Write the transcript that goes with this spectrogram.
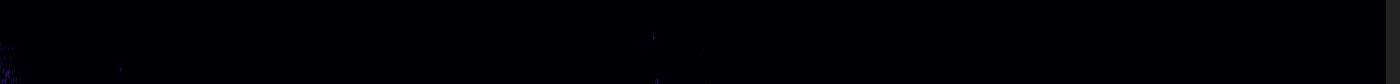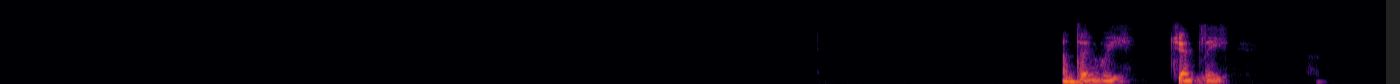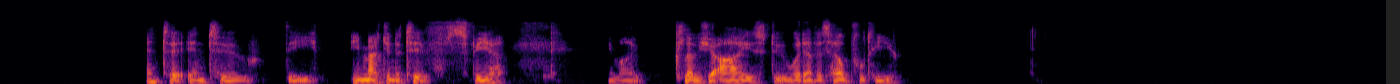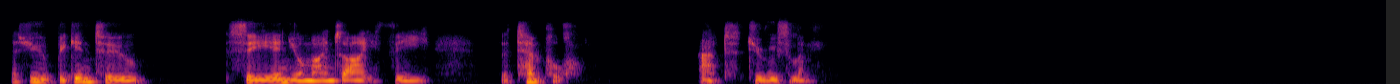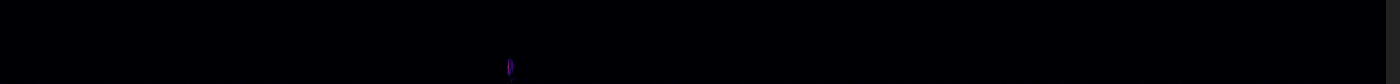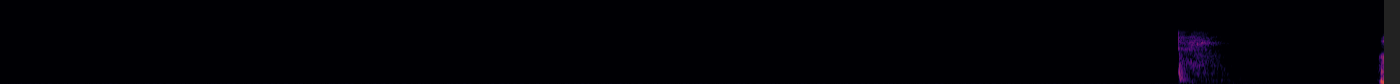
And then we gently enter into the imaginative sphere. You might close your eyes, do whatever's helpful to you. as you begin to see in your mind's eye the, the temple at Jerusalem.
